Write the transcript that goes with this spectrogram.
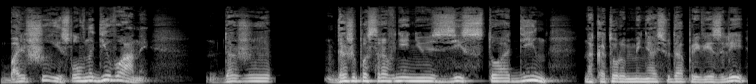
большие, словно диваны. Даже, даже по сравнению с ЗИС-101, на котором меня сюда привезли,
